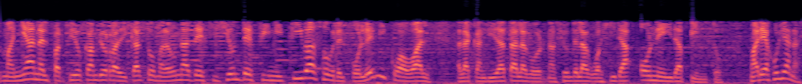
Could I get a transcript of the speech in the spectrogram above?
Mañana el Partido Cambio Radical tomará una decisión definitiva sobre el polémico aval a la candidata a la gobernación de La Guajira, Oneida Pinto. María Juliana.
